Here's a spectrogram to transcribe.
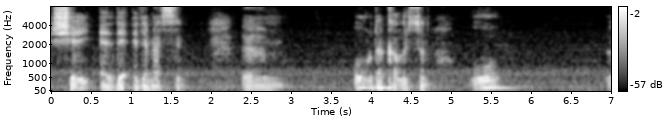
şey elde edemezsin. Ee, orada kalırsın. O e,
